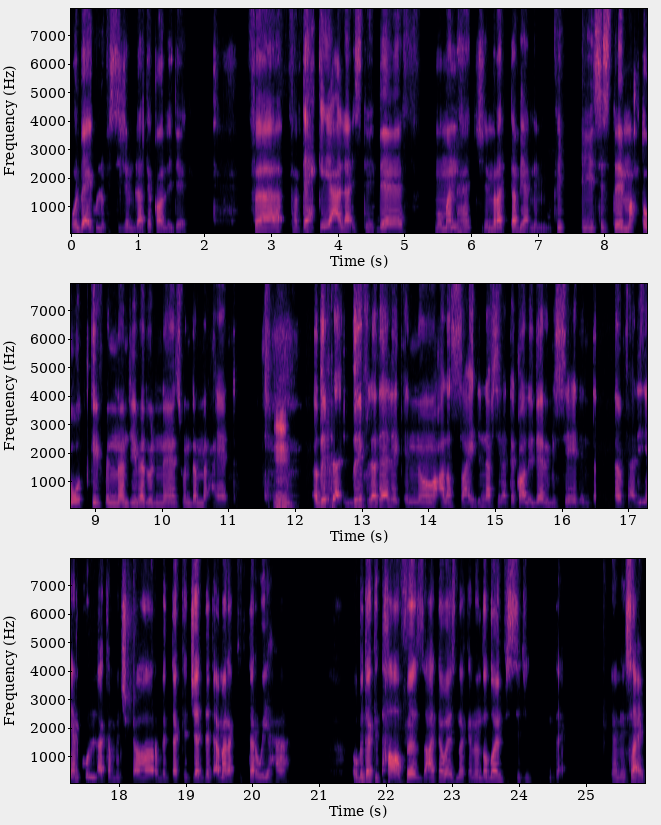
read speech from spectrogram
والباقي كله في السجن بالاعتقال الإداري. ف... فبتحكي على استهداف ممنهج مرتب يعني في سيستم محطوط كيف بدنا نجيب هدول الناس وندمر حياتهم. ضيف ضيف لذلك إنه على الصعيد النفسي الاعتقال الإداري مش سهل أنت فعليا كل كم من شهر بدك تجدد أملك في الترويحة وبدك تحافظ على توازنك إنه أنت ضايل في السجن. يعني صعب.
